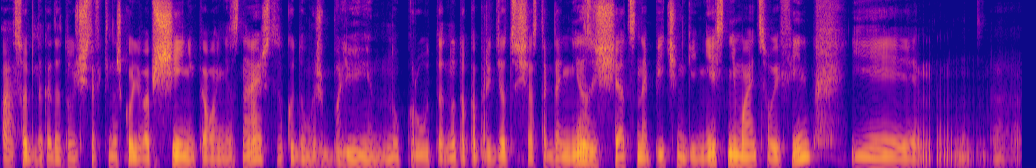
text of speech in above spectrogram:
особенно когда ты учишься в киношколе, вообще никого не знаешь, ты такой думаешь, блин, ну круто, но только придется сейчас тогда не защищаться на питчинге, не снимать свой фильм, и э,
